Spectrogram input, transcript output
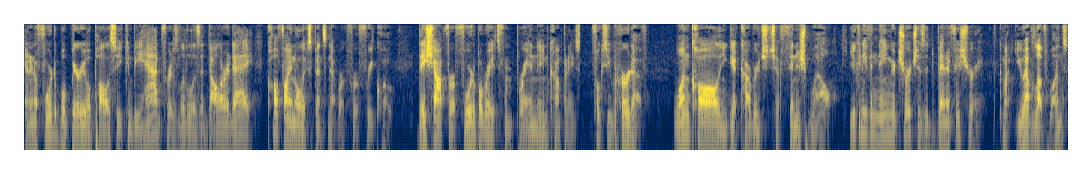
and an affordable burial policy can be had for as little as a dollar a day. Call Final Expense Network for a free quote. They shop for affordable rates from brand name companies, folks you've heard of. One call and you get coverage to finish well. You can even name your church as a beneficiary. Come on, you have loved ones.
